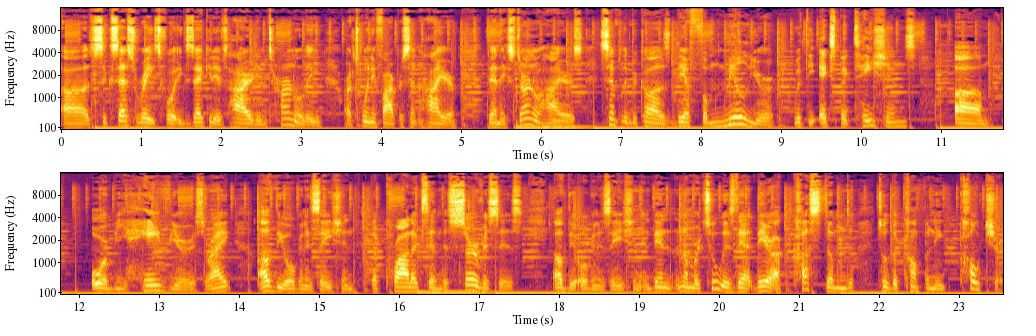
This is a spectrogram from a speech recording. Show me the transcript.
uh, success rates for executives hired internally are 25% higher than external hires simply because they're familiar with the expectations um, or behaviors right of the organization the products and the services of the organization and then number two is that they're accustomed to the company culture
